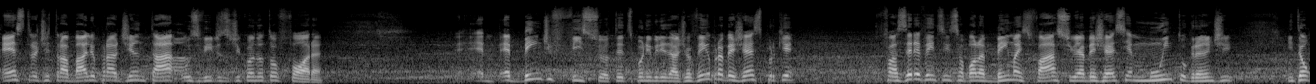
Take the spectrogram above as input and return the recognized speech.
extra de trabalho para adiantar os vídeos de quando eu tô fora. É, é bem difícil eu ter disponibilidade. Eu venho para a BGS porque fazer eventos em São Paulo é bem mais fácil e a BGS é muito grande. Então,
